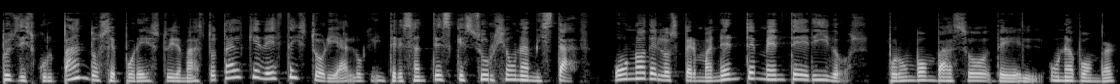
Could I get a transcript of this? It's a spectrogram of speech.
Pues disculpándose por esto y demás. Total que de esta historia lo interesante es que surge una amistad. Uno de los permanentemente heridos por un bombazo de una bomber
